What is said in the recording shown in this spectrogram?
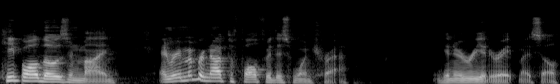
keep all those in mind and remember not to fall for this one trap. I'm going to reiterate myself.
